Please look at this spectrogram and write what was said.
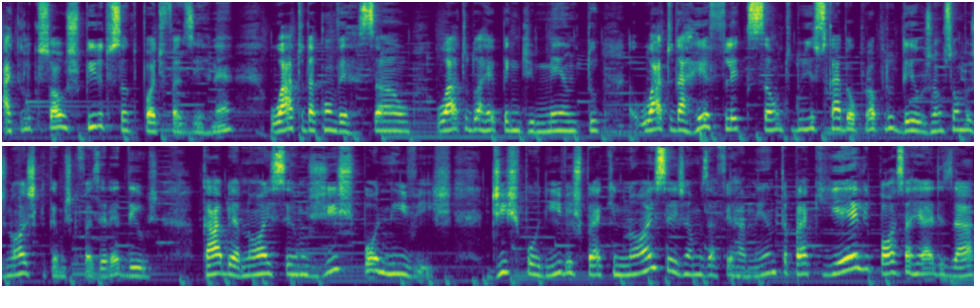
aquilo que só o Espírito Santo pode fazer, né? O ato da conversão, o ato do arrependimento, o ato da reflexão, tudo isso cabe ao próprio Deus. Não somos nós que temos que fazer, é Deus. Cabe a nós sermos disponíveis, disponíveis para que nós sejamos a ferramenta para que Ele possa realizar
